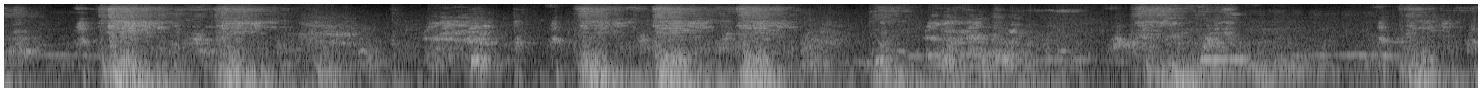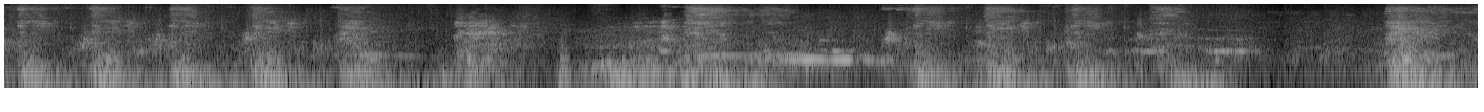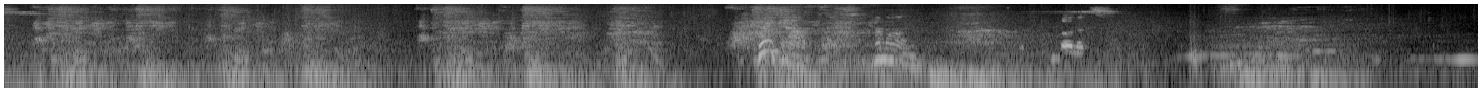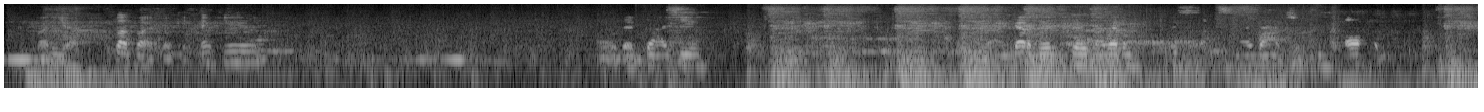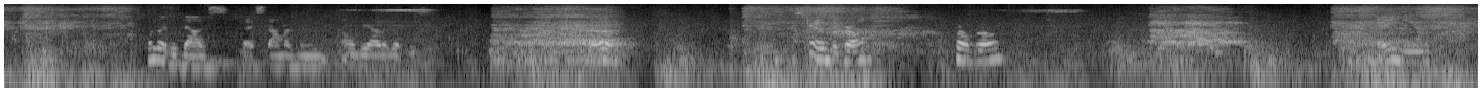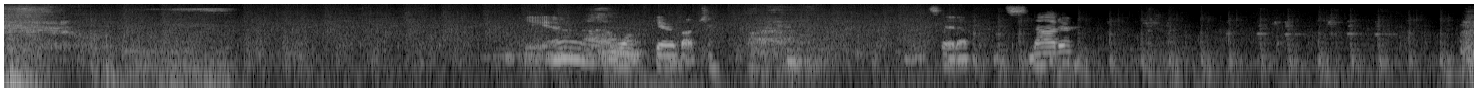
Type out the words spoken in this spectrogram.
Wake up! Come on. Bullets. Right here. Blood. Okay, thank you. Oh, that guys here. Yeah, I gotta break, break my weapon. This sucks. My damage is awful. Already does less damage than all the other weapons. Oh. Scared me, bro. Bro, bro. About you. Head up ladder. I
